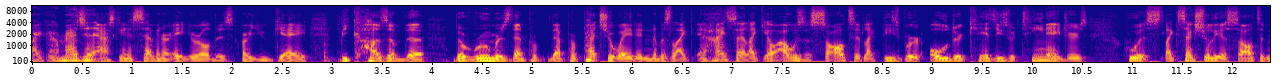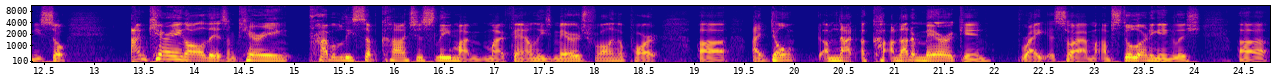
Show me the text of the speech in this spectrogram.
Right? Imagine asking a seven or eight year old is, "Are you gay?" Because of the the rumors that that perpetuated, and it was like in hindsight, like, "Yo, I was assaulted." Like these were older kids, these were teenagers who was like sexually assaulted me. So I'm carrying all this. I'm carrying probably subconsciously my my family's marriage falling apart. Uh, I don't. I'm not. A, I'm not American, right? So I'm, I'm still learning English. Uh,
